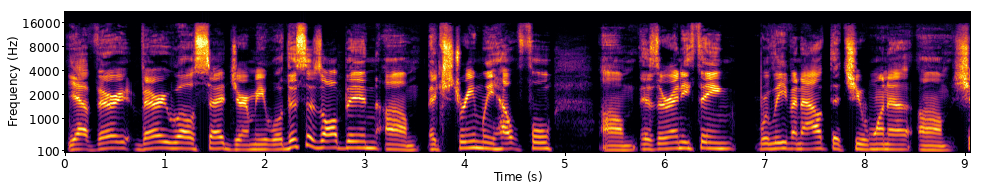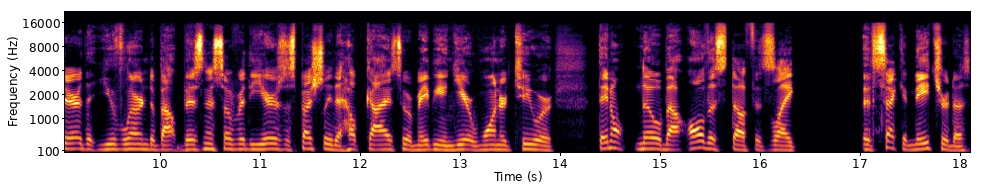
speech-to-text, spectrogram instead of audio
Yeah, very, very well said, Jeremy. Well, this has all been um, extremely helpful. Um, is there anything we're leaving out that you want to um, share that you've learned about business over the years, especially to help guys who are maybe in year one or two, or they don't know about all this stuff? It's like it's second nature to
